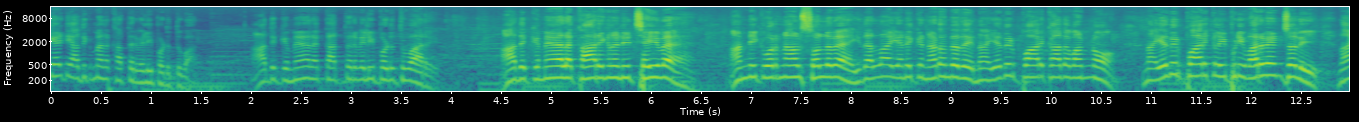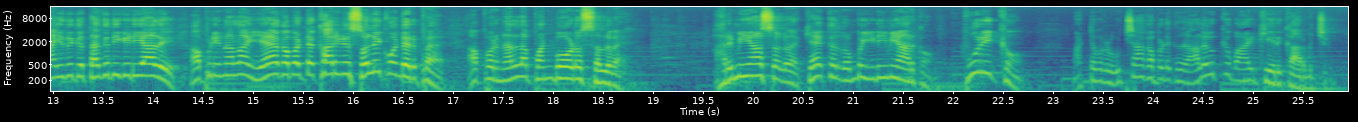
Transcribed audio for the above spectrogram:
கேட்டி அதுக்கு மேலே காத்தர் வெளிப்படுத்துவார். அதுக்கு மேலே காத்தர் வெளிப்படுத்துவார். அதுக்கு மேலே காரியங்களை நீ செய்வ. அன்னைக்கு ஒரு நாள் சொல்லுவேன் இதெல்லாம் எனக்கு நடந்தது. நான் எதிர்பார்க்காத வண்ணம். நான் எதிர்பார்க்கல இப்படி வருவேன்னு சொல்லி. நான் இதுக்கு தகுதி கிடையாது. அப்படின்னெல்லாம் ஏகப்பட்ட காரியம் சொல்லி கொண்டு இருப்பேன் அப்போ ஒரு நல்ல பண்போடு சொல்லுவேன் அருமையாக சொல்லுவேன் கேட்கறது ரொம்ப இனிமையாக இருக்கும். பூரிக்கும். மற்றவர்கள் உற்சாகப்படுத்துற அளவுக்கு வாழ்க்கை இருக்க ஆரம்பிச்சிடும்.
